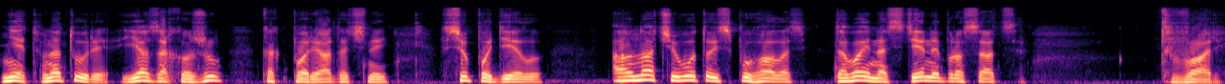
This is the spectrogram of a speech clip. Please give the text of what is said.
Нет, в натуре. Я захожу, как порядочный, все по делу. А она чего-то испугалась. Давай на стены бросаться. Тварь,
